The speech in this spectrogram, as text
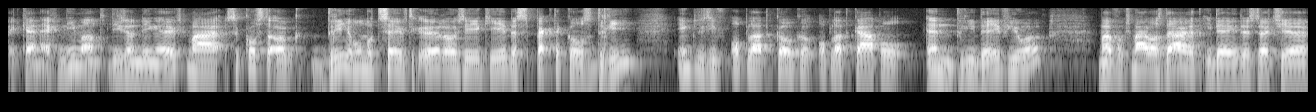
Ik ken echt niemand die zo'n ding heeft, maar ze kosten ook 370 euro, zie ik hier. De Spectacles 3, inclusief oplaadkoker, oplaadkabel en 3D-viewer. Maar volgens mij was daar het idee dus dat je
